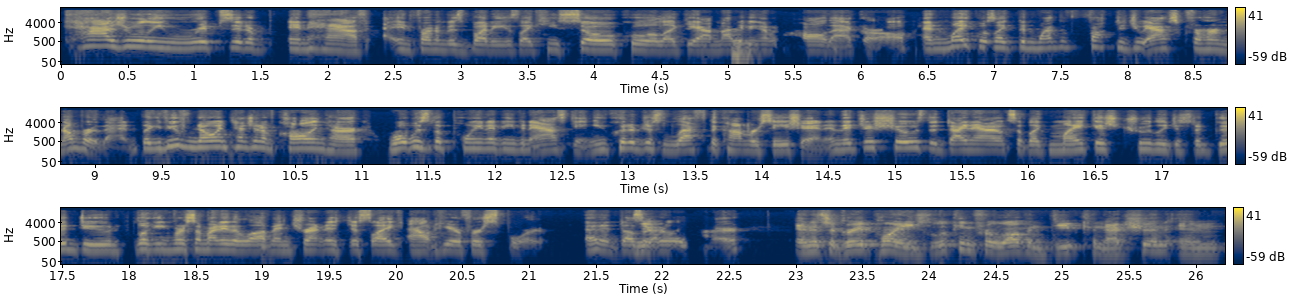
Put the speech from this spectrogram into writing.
casually rips it in half in front of his buddies. Like he's so cool. Like, yeah, I'm not even going to call that girl. And Mike was like, then why the fuck did you ask for her number then? Like, if you have no intention of calling her, what was the point of even asking? You could have just left the conversation. And it just shows the dynamics of like Mike is truly just a good dude looking for somebody to love, and Trent is just like out here for sport. And it doesn't Yeah. really matter. And it's a great point. He's looking for love and deep connection in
